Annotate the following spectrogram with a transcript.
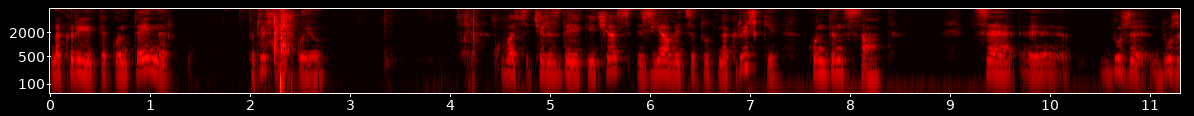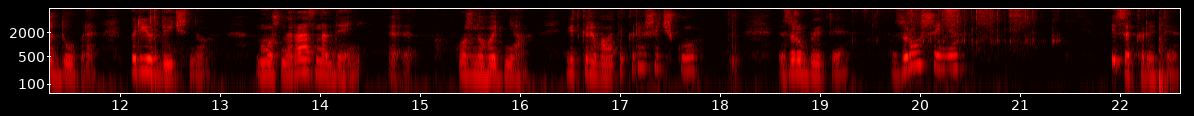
накриєте контейнер кришечкою, у вас через деякий час з'явиться тут на кришці конденсат. Це е, дуже, дуже добре. Періодично, можна раз на день, е, кожного дня відкривати кришечку, зробити зрошення і закрити.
